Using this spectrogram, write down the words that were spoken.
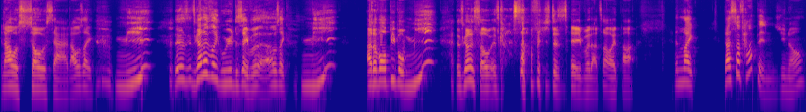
And I was so sad. I was like, me? It was, it's kind of like weird to say, but I was like, me? Out of all people, me? It's kind of so it's kind of selfish to say, but that's how I thought. And like that stuff happens, you know?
